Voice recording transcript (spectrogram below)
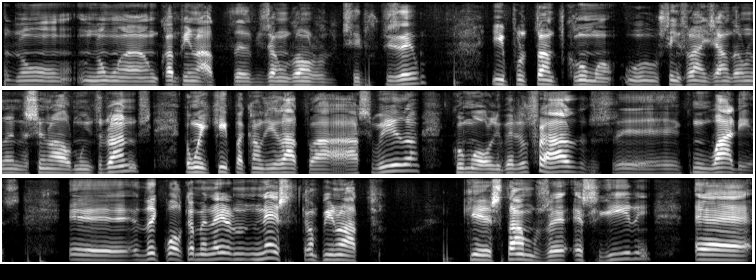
num, num um campeonato da divisão de honra do Distrito de Viseu e, portanto, como os Sinfãs já andam na Nacional muitos anos, é uma equipa candidata à, à subida, como a Oliveira de Frades, eh, como várias. Eh, de qualquer maneira, neste campeonato que estamos a, a seguir, é,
